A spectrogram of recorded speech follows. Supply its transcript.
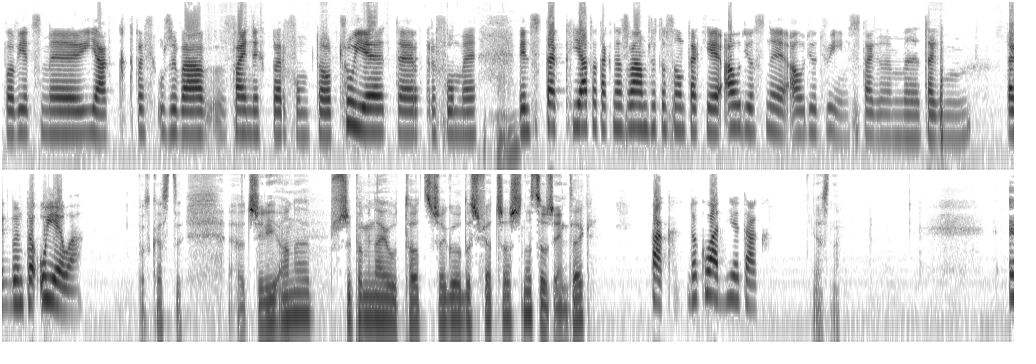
powiedzmy jak ktoś używa fajnych perfum, to czuję te perfumy, więc tak ja to tak nazwałam, że to są takie audio sny, audio dreams, tak bym, tak bym, tak bym to ujęła. Podcasty. Czyli one przypominają to, czego doświadczasz na co dzień, tak? Tak, dokładnie tak. Jasne. E,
